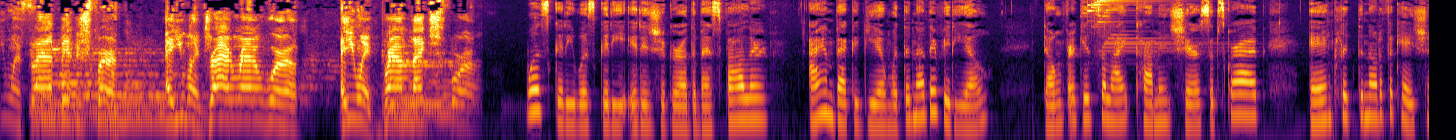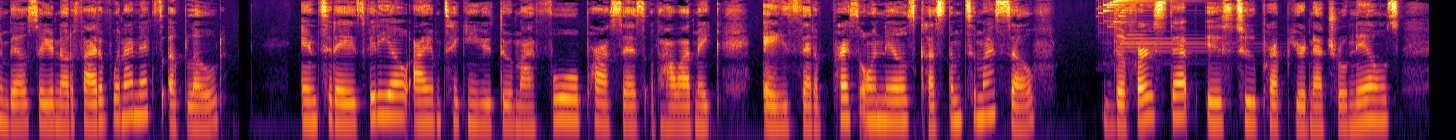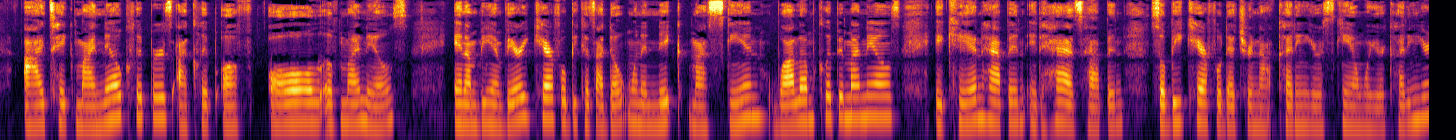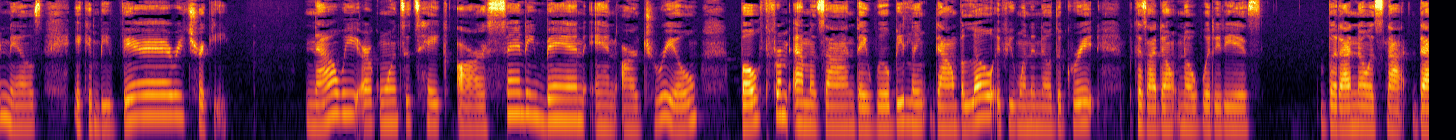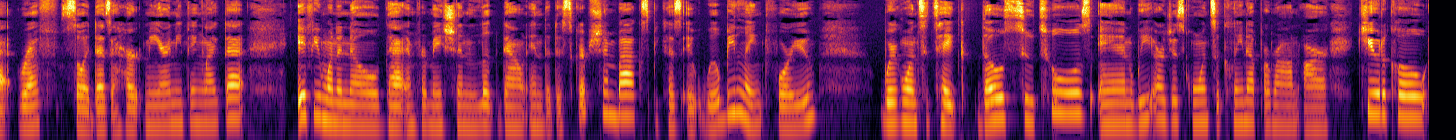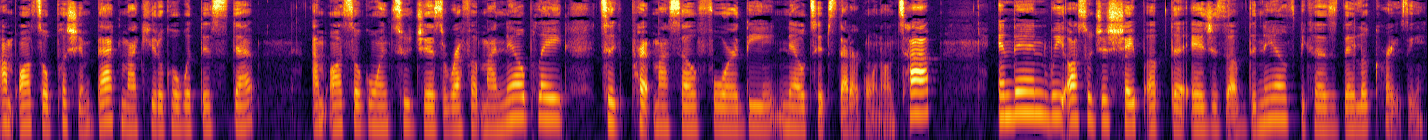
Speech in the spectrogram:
You went flying baby sperm. Hey, you went driving around the world. Hey, you went brown like squirrel. What's goody, what's goody? It is your girl, the best Fowler. I am back again with another video. Don't forget to like, comment, share, subscribe, and click the notification bell so you're notified of when I next upload. In today's video, I am taking you through my full process of how I make a set of press-on nails custom to myself. The first step is to prep your natural nails. I take my nail clippers, I clip off all of my nails, and I'm being very careful because I don't want to nick my skin while I'm clipping my nails. It can happen, it has happened, so be careful that you're not cutting your skin where you're cutting your nails. It can be very tricky. Now we are going to take our sanding band and our drill, both from Amazon. They will be linked down below if you want to know the grit because I don't know what it is, but I know it's not that rough, so it doesn't hurt me or anything like that. If you want to know that information, look down in the description box because it will be linked for you. We're going to take those two tools and we are just going to clean up around our cuticle. I'm also pushing back my cuticle with this step. I'm also going to just rough up my nail plate to prep myself for the nail tips that are going on top. And then we also just shape up the edges of the nails because they look crazy.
